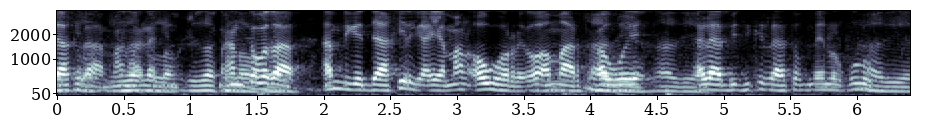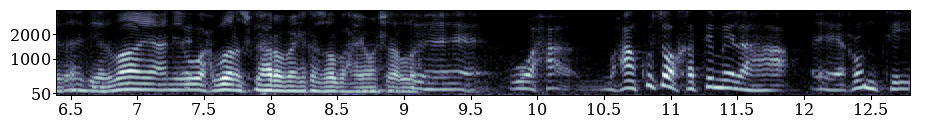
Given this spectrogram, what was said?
daakil ah Allah ka wadaa amniga daakhiliga ayaa macna ugu horey oo aad iyo aad. alaa bidikri lah tatmainu lqulub yani wax badan isku xiro meesha ka soo baxaya masha allah waxa- waxaan ku soo khatimi lahaa eh, runtii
